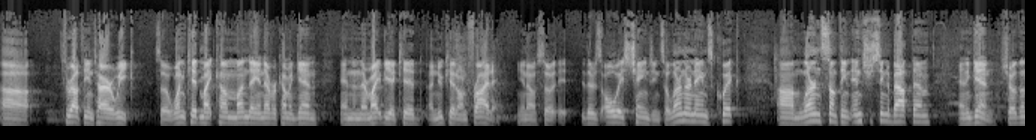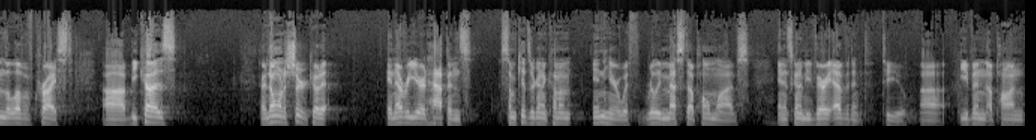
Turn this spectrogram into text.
uh, throughout the entire week. So one kid might come Monday and never come again, and then there might be a kid, a new kid on Friday. You know, so it, there's always changing. So learn their names quick, um, learn something interesting about them, and again, show them the love of Christ. Uh, because I don't want to sugarcoat it, and every year it happens. Some kids are going to come in here with really messed up home lives, and it's going to be very evident to you, uh, even upon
